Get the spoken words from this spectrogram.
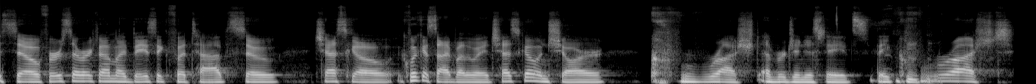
So first, I worked on my basic foot taps. So Chesco. Quick aside, by the way, Chesco and Shar crushed at Virginia State's. They crushed.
